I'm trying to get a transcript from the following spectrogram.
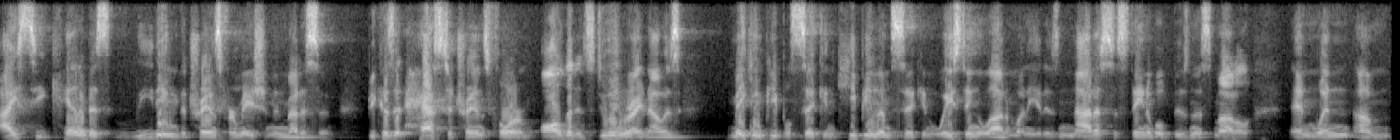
I see cannabis leading the transformation in medicine because it has to transform. All that it's doing right now is making people sick and keeping them sick and wasting a lot of money. It is not a sustainable business model. And when, um,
